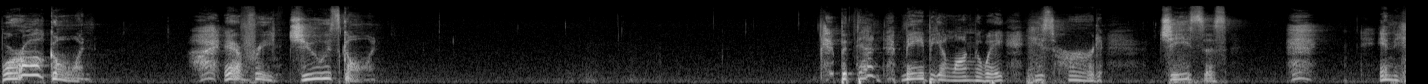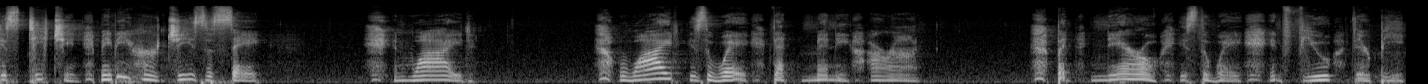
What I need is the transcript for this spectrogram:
we're all going. Every Jew is going. But then maybe along the way, he's heard Jesus in his teaching. Maybe he heard Jesus say, and wide, wide is the way that many are on. But narrow is the way, and few there be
